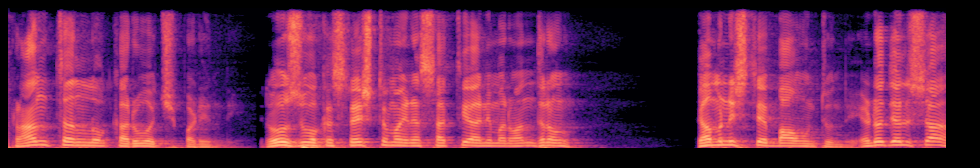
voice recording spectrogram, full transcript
ప్రాంతంలో కరువు వచ్చి పడింది. రోజు ఒక శ్రేష్టమైన సత్యాన్ని మనం అందరం గమనిస్తే బాగుంటుంది. ఏంటో తెలుసా?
